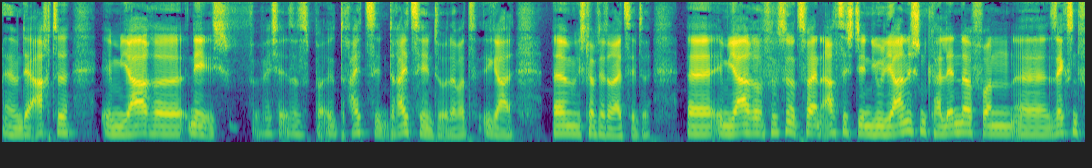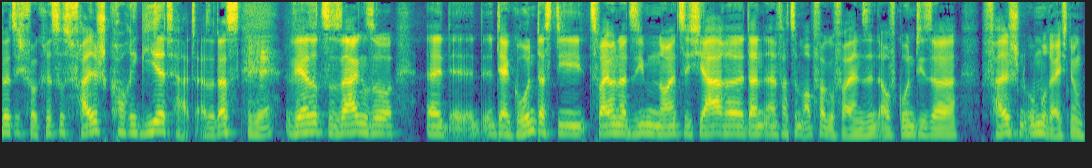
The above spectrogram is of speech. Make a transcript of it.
der achte im Jahre, nee, ich, welcher ist es? 13, 13. oder was? Egal. Ähm, ich glaube der 13. Äh, Im Jahre 1582 den julianischen Kalender von äh, 46 vor Christus falsch korrigiert hat. Also das okay. wäre sozusagen so äh, der Grund, dass die 297 Jahre dann einfach zum Opfer gefallen sind aufgrund dieser falschen Umrechnung.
